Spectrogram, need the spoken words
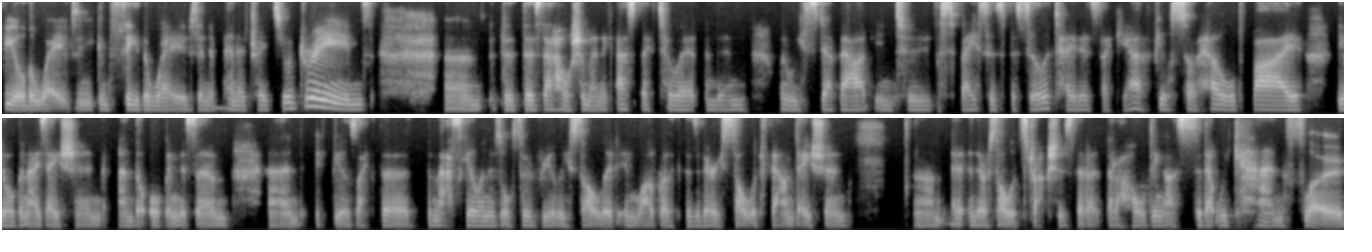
feel the waves and you can see the waves and it penetrates your dreams. And the, there's that whole shamanic aspect to it. And then when we step out into the space as facilitators like yeah feels so held by the organization and the organism. And it feels like the the masculine is also really solid in wild like there's a very solid foundation um, and, and, there are solid structures that are that are holding us so that we can flow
